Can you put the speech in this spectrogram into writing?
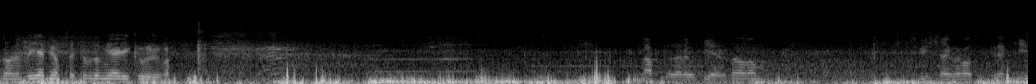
pierdolę, wyjebią coś to będą mieli kurwa. Klapkę zaraz upierdolą. Oczywiście jak na mocno skręci.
